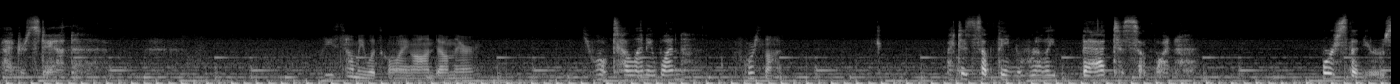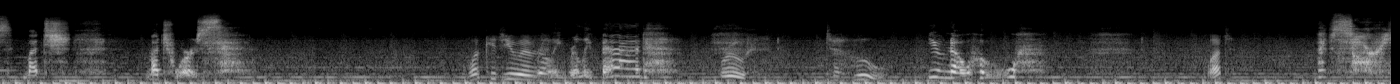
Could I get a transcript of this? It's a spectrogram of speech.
I understand. Please tell me what's going on down there. You won't tell anyone? Of course not. I did something really bad to someone. Worse than yours. Much, much worse. What could you have. Really, really bad. Ruth. To who? You know who. What? I'm sorry.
